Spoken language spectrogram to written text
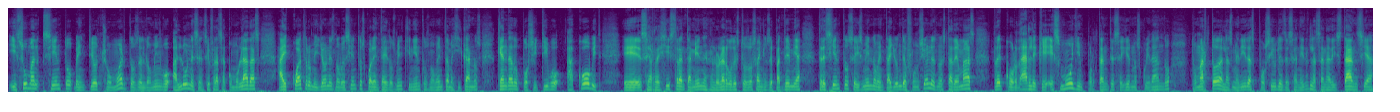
y suman 128 muertos del domingo al lunes en cifras acumuladas. Hay 4.942.590 mexicanos que han dado positivo a COVID. Eh, se registran también a lo largo de estos dos años de pandemia 306.091 defunciones. No está de más recordarle que es muy importante seguirnos cuidando, tomar todas las medidas posibles de sanidad, la sana distancia,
